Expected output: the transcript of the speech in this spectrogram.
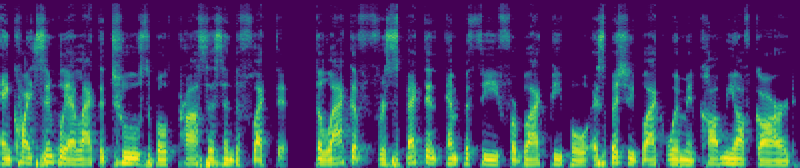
And quite simply, I lacked the tools to both process and deflect it. The lack of respect and empathy for Black people, especially Black women, caught me off guard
